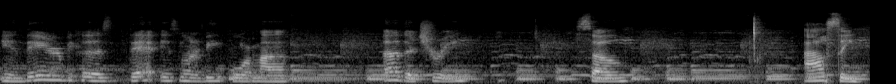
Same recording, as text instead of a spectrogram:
in there because that is going to be for my other tree. So I'll see.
